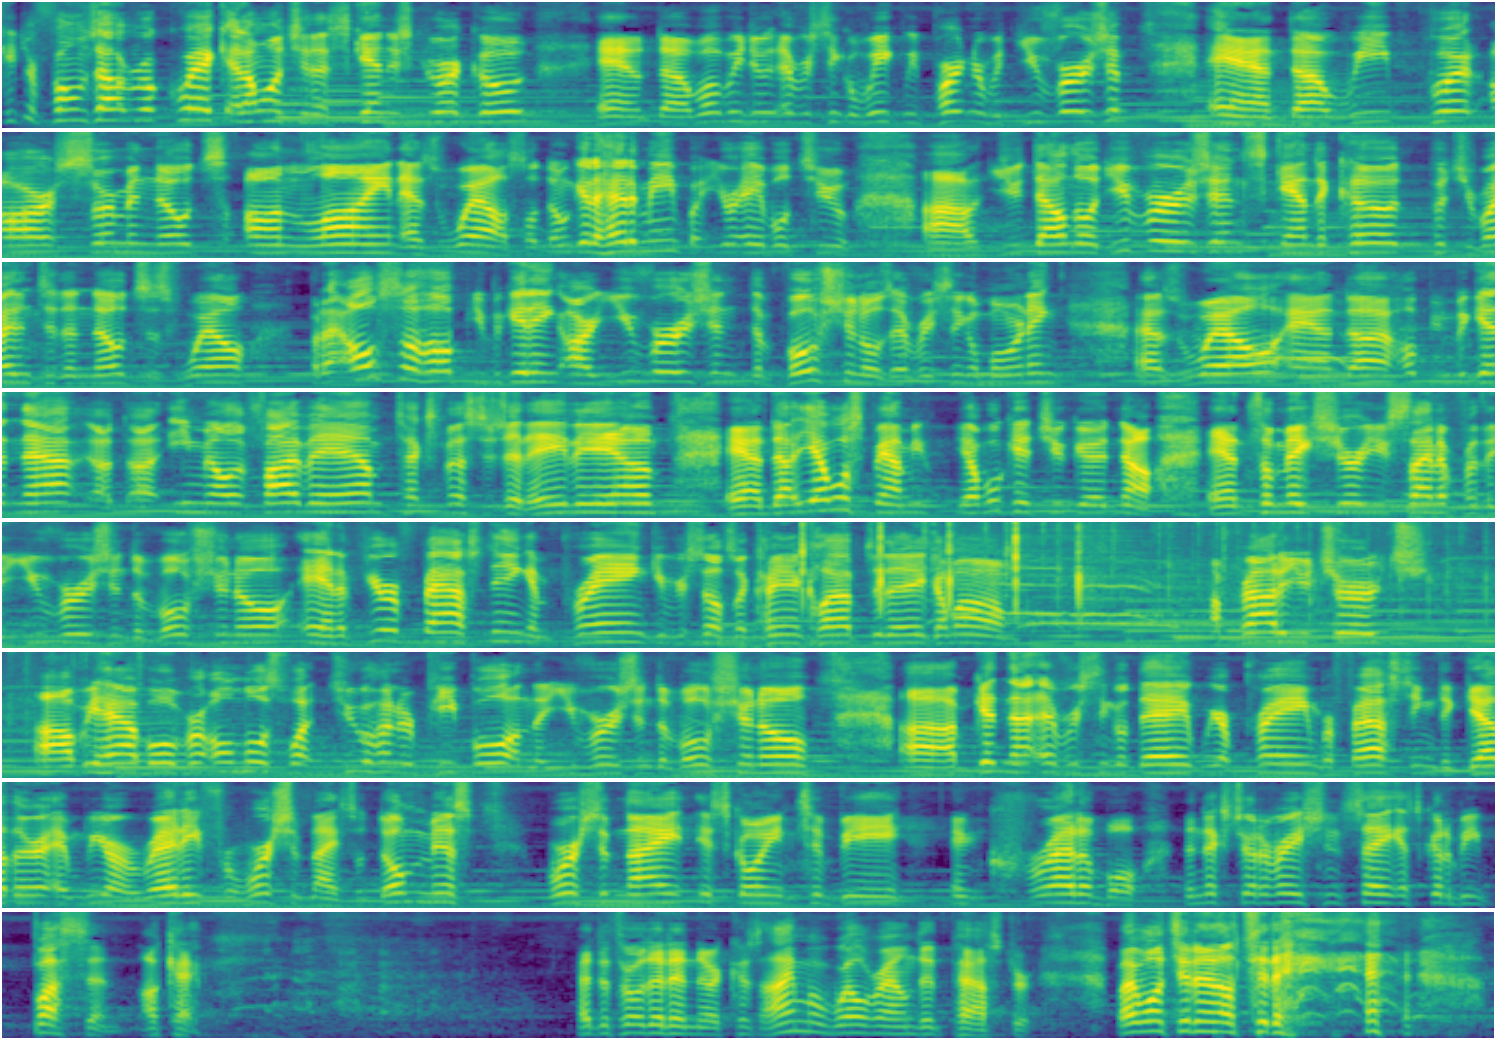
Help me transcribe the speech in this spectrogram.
Get your phones out real quick, and I want you to scan this QR code. And uh, what we do every single week, we partner with YouVersion, and uh, we put our sermon notes online as well. So don't get ahead of me, but you're able to uh, you download YouVersion, scan the code, put you right into the notes as well. But I also hope you'll be getting our YouVersion devotionals every single morning as well. And I uh, hope you'll be getting that. Uh, uh, email at 5 a.m., text message at 8 a.m. And uh, yeah, we'll spam you. Yeah, we'll get you good. No. And so make sure you sign up for the YouVersion devotional. And if you're fasting and praying, give yourselves a hand clap today. Come on. I'm proud of you, church. Uh, we have over almost what 200 people on the YouVersion devotional. Uh, I'm getting that every single day. We are praying, we're fasting together, and we are ready for worship night. So don't miss worship night. It's going to be incredible. The next generation say it's going to be bussin'. Okay. Had to throw that in there because I'm a well-rounded pastor. But I want you to know today.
